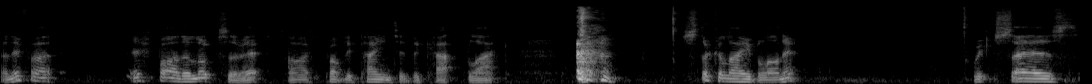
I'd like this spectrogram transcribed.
and if I if by the looks of it, I've probably painted the cap black, stuck a label on it, which says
